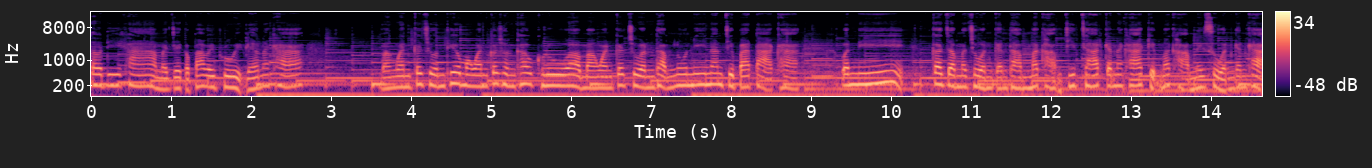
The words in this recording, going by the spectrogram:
สวัสดีค่ะ มาเจอกับป้าใบพลูอีกแล้วนะคะ บางวันก็ชวนเที่ยวบางวันก็ชวนเข้าครัว บางวันก็ชวนทำนู่นนี่นั่นจิปาตาค่ะ วันนี้ก็จะมาชวนกันทำมะขามชีสชาร์ตกันนะคะ เก็บมะขามในสวนกันค่ะ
